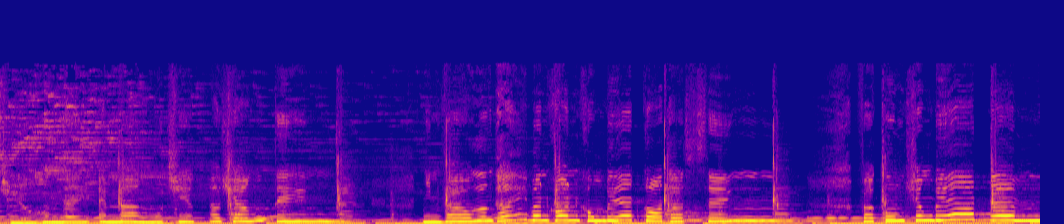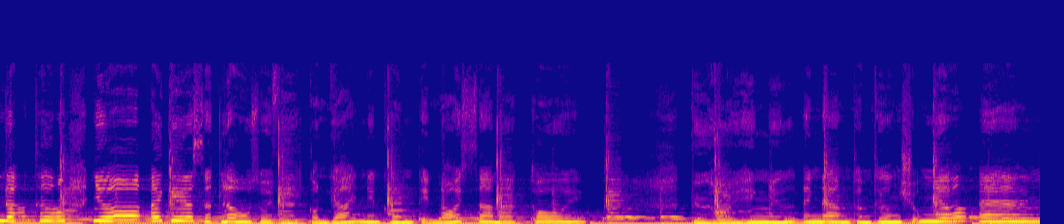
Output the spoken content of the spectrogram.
chiều hôm nay em mang một chiếc áo trắng tinh. Nhìn vào gương thấy băn khoăn không biết có thật xinh. Và cũng chẳng biết em đã thương. Nhớ ai kia rất lâu rồi vì con gái nên không thể nói ra mà thôi. Từ hồi hình như anh đang thầm thương trộm nhớ em.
